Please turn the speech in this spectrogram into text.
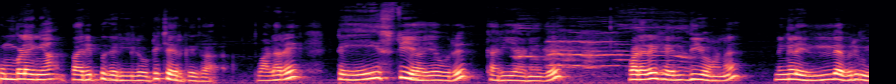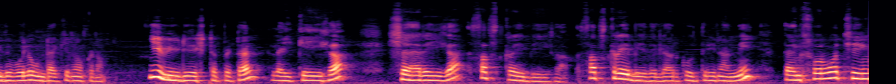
കുമ്പളങ്ങ പരിപ്പ് കറിയിലോട്ട് ചേർക്കുക. വളരെ ടേസ്റ്റിയായ ഒരു കറിയാണിത്. വളരെ ഹെൽത്തിയുമാണ്. നിങ്ങളെല്ലാവരും ഇതുപോലെ ഉണ്ടാക്കി നോക്കണം. ഈ വീഡിയോ ഇഷ്ടപ്പെട്ടാൽ ലൈക്ക് ചെയ്യുക ഷെയർ ചെയ്യുക സബ്സ്ക്രൈബ് ചെയ്യുക. സബ്സ്ക്രൈബ് ചെയ്ത് എല്ലാവർക്കും ഒത്തിരി നന്ദി. താങ്ക്സ് ഫോർ വാച്ചിങ്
